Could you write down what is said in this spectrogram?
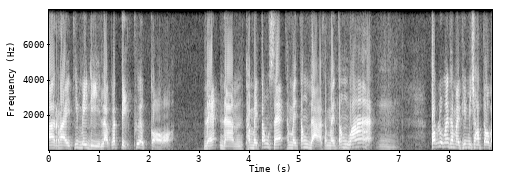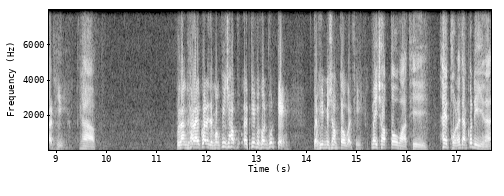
อะไรที่ไม่ดีเราก็ติเพื่อก่อ แนะนำทำไมต้องแซะทำไมต้องด่าทำไมต้องว่าอืมตอบรู้ไหมทำไมพี่ไม่ชอบโต้บัทีครับ หลังใครคนอาจจะบอกพี่ชอบเอ้ยพี่เป็นคนพูดเก่ง แต่พี่ไม่ชอบโต้บัที ไม่ชอบโต้วาทีเหตุผลอาจารย์ก็ดีนะ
